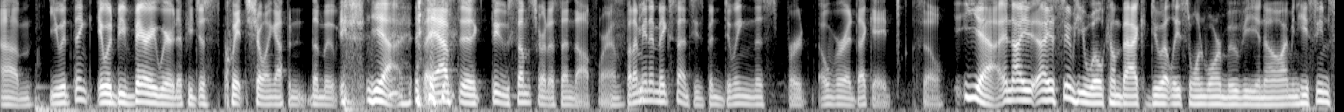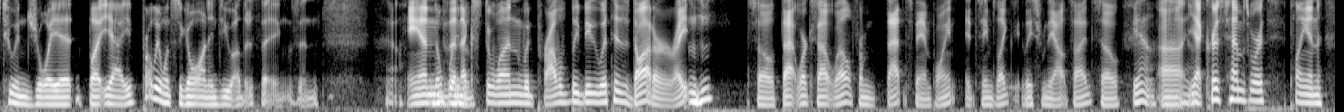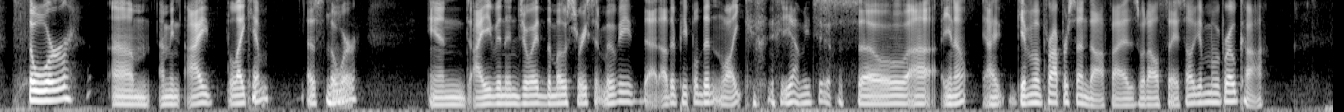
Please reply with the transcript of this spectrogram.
um, you would think it would be very weird if he just quit showing up in the movies. Yeah, they have to do some sort of send off for him. But I mean, it makes sense. He's been doing this for over a decade. So, Yeah, and I, I assume he will come back, do at least one more movie, you know. I mean, he seems to enjoy it, but yeah, he probably wants to go on and do other things and yeah. and the blame him. next one would probably be with his daughter, right? Mhm. So that works out well from that standpoint. It seems like, at least from the outside. So, Yeah. Uh, yeah. Chris Hemsworth playing Thor. Um, I mean, I like him as Mm-hmm. Thor, and I even enjoyed the most recent movie that other people didn't like. yeah, me too. so, uh, you know, I give him a proper send off, is what I'll say. So I'll give him a Brokaw,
